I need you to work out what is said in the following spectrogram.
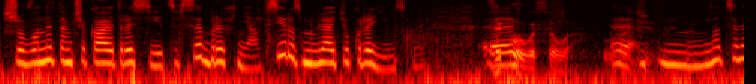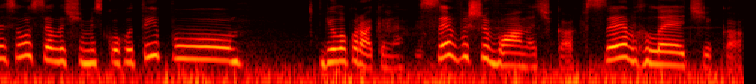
що вони там чекають Росію. Це все брехня. Всі розмовляють українською. Там. З Е, якого села? е, Луганщини? м, Ну, це не село, селище міського типу. Білокоракине. Все в вишиваночках, все в глечиках.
